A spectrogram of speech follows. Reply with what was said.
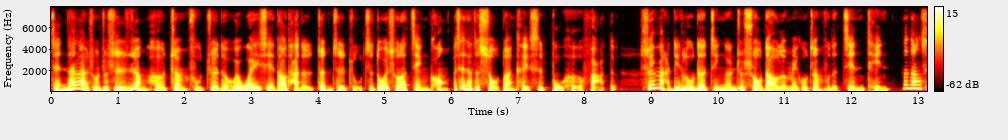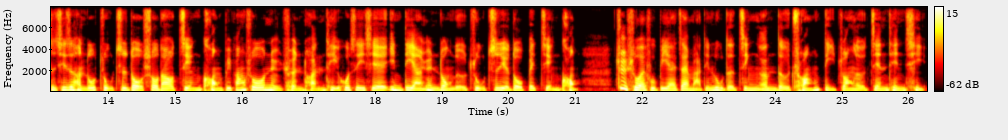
简单来说，就是任何政府觉得会威胁到他的政治组织，都会受到监控，而且他的手段可以是不合法的。所以，马丁·路德·金恩就受到了美国政府的监听。那当时其实很多组织都有受到监控，比方说女权团体或是一些印第安运动的组织也都有被监控。据说 FBI 在马丁·路德·金恩的床底装了监听器，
